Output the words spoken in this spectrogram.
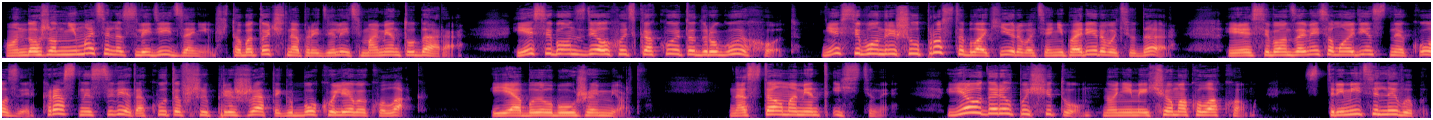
Он должен внимательно следить за ним, чтобы точно определить момент удара. Если бы он сделал хоть какой-то другой ход, если бы он решил просто блокировать, а не парировать удар, если бы он заметил мой единственный козырь, красный свет, окутавший прижатый к боку левый кулак, я был бы уже мертв. Настал момент истины. Я ударил по щиту, но не мечом, а кулаком. Стремительный выпад.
